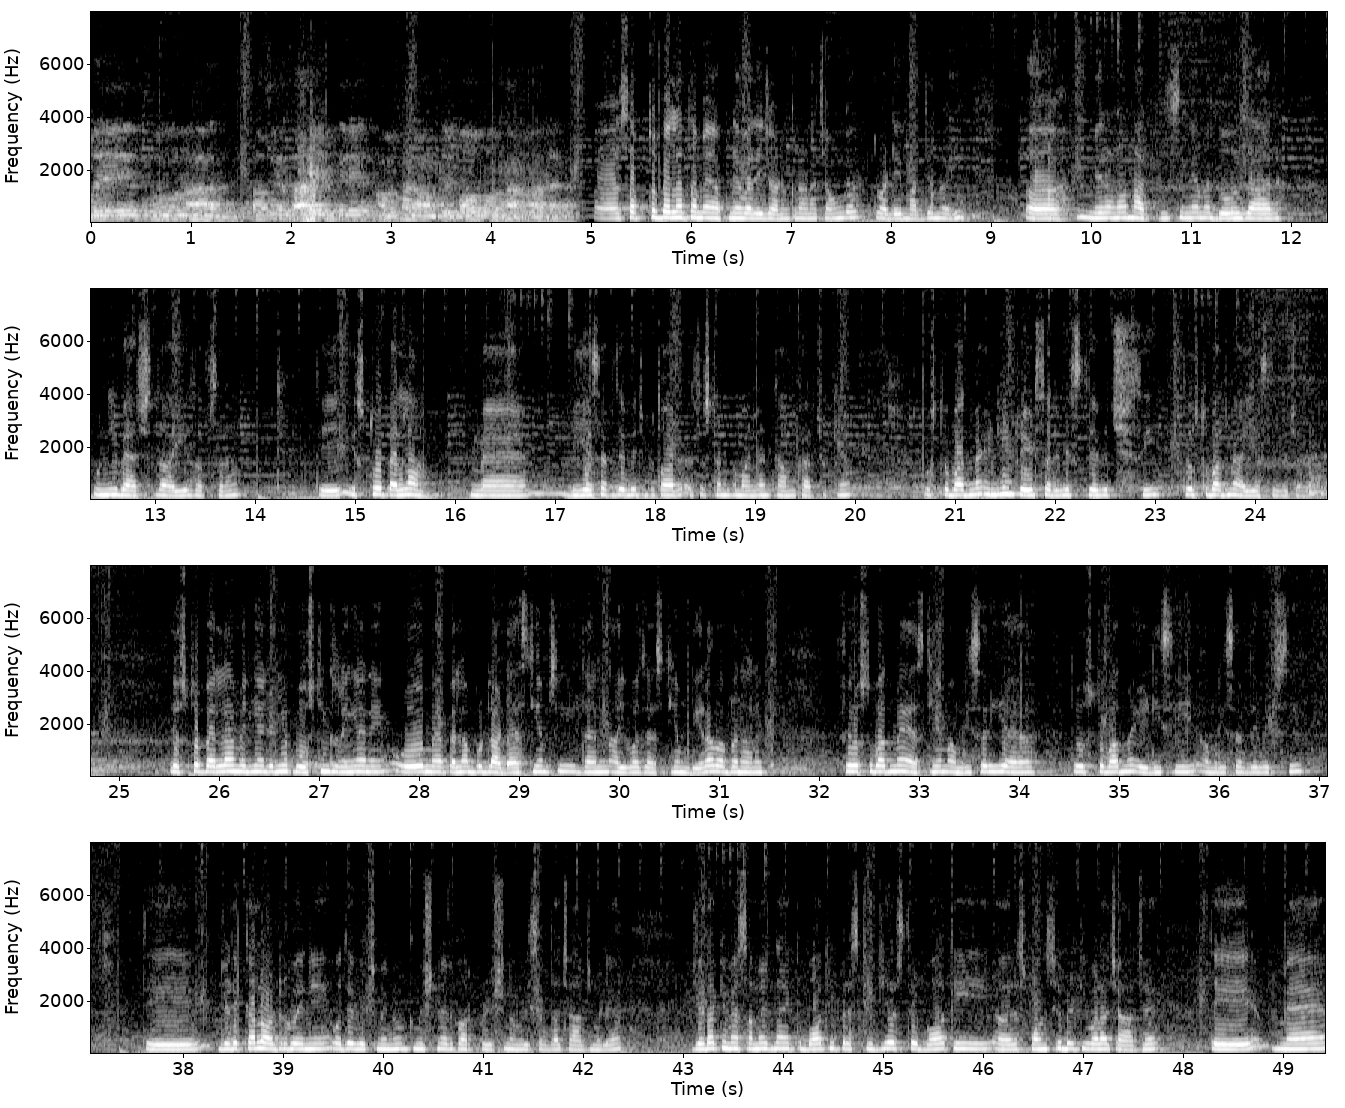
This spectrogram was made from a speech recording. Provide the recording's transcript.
ਬੋਲੇ ਸੋ ਨਾਲ। ਅਸੀਂ ਸਾਰੇ ਇੱਥੇ ਅਵਸਰ ਆਉਣ ਤੇ ਬਹੁਤ ਬਹੁਤ ਧੰਨਵਾਦ ਹੈ। ਸਭ ਤੋਂ ਪਹਿਲਾਂ ਤਾਂ ਮੈਂ ਆਪਣੇ ਬਾਰੇ ਜਾਣੂ ਕਰਾਉਣਾ ਚਾਹੂੰਗਾ ਤੁਹਾਡੇ ਮਾਧਿਅਮ ਰਾਹੀਂ। ਮੇਰਾ ਨਾਮ ਹਰਪ੍ਰੀਤ ਸਿੰਘ ਹੈ, ਮੈਂ 2019 ਬੈਚ ਦਾ ਆਈਐਸ ਅਫਸਰ ਹਾਂ। ਤੇ ਇਸ ਤੋਂ ਪਹਿਲਾਂ ਮੈਂ ਬੀਐਸਐਫ ਦੇ ਵਿੱਚ ਬਤੌਰ ਅਸਿਸਟੈਂਟ ਕਮਾਂਡੈਂਟ ਕੰਮ ਕਰ ਚੁੱਕਿਆ। ਉਸ ਤੋਂ ਬਾਅਦ ਮੈਂ ਇੰਡੀਅਨ ਟ੍ਰੇਡ ਸਰਵਿਸ ਦੇ ਵਿੱਚ ਸੀ ਤੇ ਉਸ ਤੋਂ ਬਾਅਦ ਮੈਂ ਆਈਐਸ ਦੇ ਵਿੱਚ ਆਇਆ। ਇਸ ਤੋਂ ਪਹਿਲਾਂ ਮੇਰੀਆਂ ਜਿਹੜੀਆਂ ਪੋਸਟਿੰਗਸ ਰਹੀਆਂ ਨੇ, ਉਹ ਮੈਂ ਪਹਿਲਾਂ Budhlada SDM C then I was SDM Dera Baba Nanak, ਫਿਰ ਉਸ ਤੋਂ ਬਾਅਦ ਮੈਂ ਐਸਡੀਐਮ ਅੰਮ੍ਰਿਤਸਰ ਹੀ ਆਇਆ, ਤੇ ਉਸ ਤੋਂ ਬਾਅਦ ਮੈਂ ਏਡੀਸੀ ਅੰਮ੍ਰਿਤਸਰ ਦੇ ਵਿੱਚ ਸੀ, ਤੇ ਜਿਹੜੇ ਕੱਲ ਆਰਡਰ ਹੋਏ ਨੇ, ਉਹਦੇ ਵਿੱਚ ਮੈਨੂੰ ਕਮਿਸ਼ਨਰ ਕਾਰਪੋਰੇਸ਼ਨ ਅੰਮ੍ਰਿਤਸਰ ਦਾ ਚਾਰਜ ਮਿਲਿਆ, ਜਿਹੜਾ ਕਿ ਮੈਂ ਸਮਝਦਾ ਇੱਕ ਬਹੁਤ ਹੀ ਪ੍ਰੈਸਟੀਜੀਅਸ ਤੇ ਬਹੁਤ ਹੀ ਰਿਸਪੌਂਸਿਬਿਲਟੀ ਵਾਲਾ ਚਾਰਜ ਹੈ, ਤੇ ਮੈਂ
